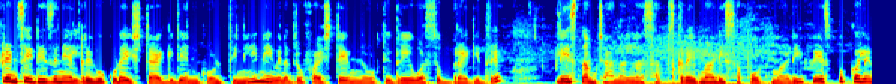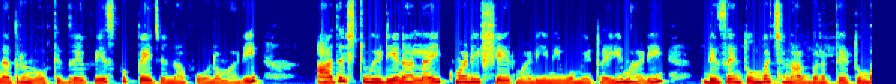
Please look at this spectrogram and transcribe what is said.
ಫ್ರೆಂಡ್ಸ್ ಈ ಡಿಸೈನ್ ಎಲ್ರಿಗೂ ಕೂಡ ಇಷ್ಟ ಆಗಿದೆ ಅಂದ್ಕೊಳ್ತೀನಿ ನೀವೇನಾದರೂ ಫಸ್ಟ್ ಟೈಮ್ ನೋಡ್ತಿದ್ರೆ ಹೊಸಬ್ರಾಗಿದ್ದರೆ ಪ್ಲೀಸ್ ನಮ್ಮ ಚಾನಲ್ನ ಸಬ್ಸ್ಕ್ರೈಬ್ ಮಾಡಿ ಸಪೋರ್ಟ್ ಮಾಡಿ. ಫೇಸ್ಬುಕ್ಕಲ್ಲಿ ಏನಾದರೂ ನೋಡ್ತಿದ್ರೆ ಫೇಸ್ಬುಕ್ ಪೇಜನ್ನು ಫಾಲೋ ಮಾಡಿ. ಆದಷ್ಟು ವಿಡಿಯೋನ ಲೈಕ್ ಮಾಡಿ, ಶೇರ್ ಮಾಡಿ, ನೀವು ಒಮ್ಮೆ ಟ್ರೈ ಮಾಡಿ. ಡಿಸೈನ್ ತುಂಬ ಚೆನ್ನಾಗಿ ಬರುತ್ತೆ, ತುಂಬ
